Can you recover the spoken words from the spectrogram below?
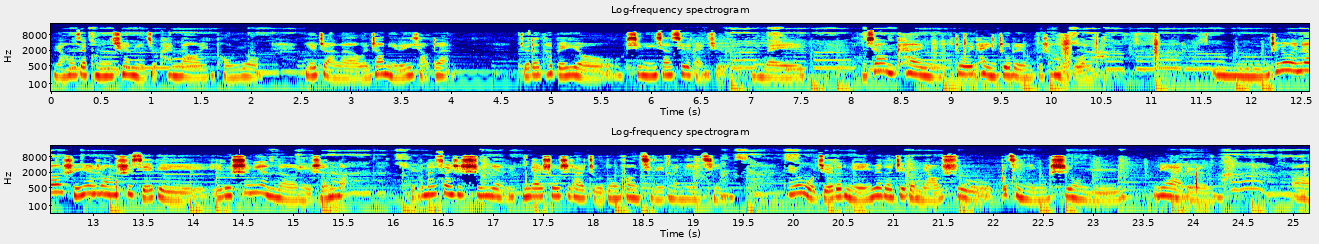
然后在朋友圈里就看到一个朋友也转了文章里的一小段，觉得特别有心灵相惜的感觉，因为好像看周围看一周的人不是很多啦。嗯，这篇文章实际上是写给一个失恋的女生的。也不能算是失恋，应该说是他主动放弃了一段恋情。但是我觉得年月的这个描述不仅仅适用于恋爱的人，嗯，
